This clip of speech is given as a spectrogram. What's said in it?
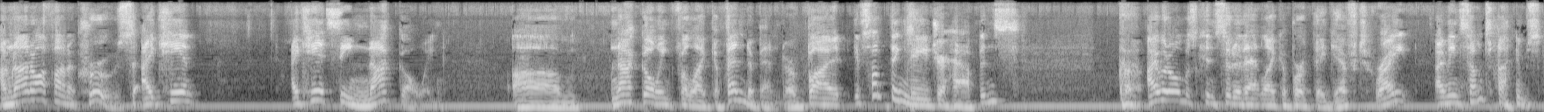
I'm not off on a cruise. I can't I can't see not going. Um, not going for like a fender bender, but if something major happens, I would almost consider that like a birthday gift, right? I mean, sometimes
